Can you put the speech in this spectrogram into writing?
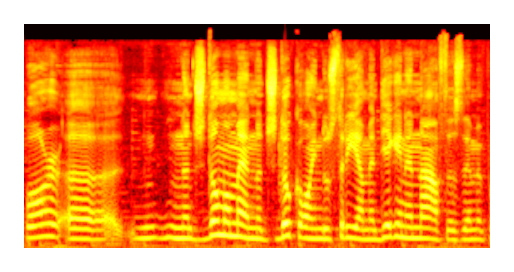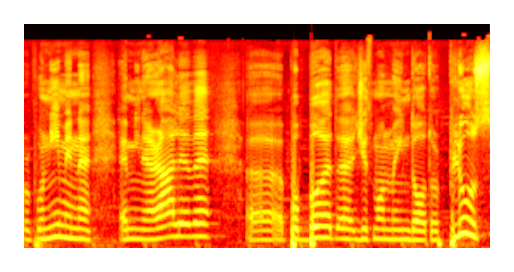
por uh, në çdo moment, në çdo kohë industria me djegien e naftës dhe me përpunimin e, e mineraleve uh, po bëhet uh, gjithmonë më i ndotur. Plus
